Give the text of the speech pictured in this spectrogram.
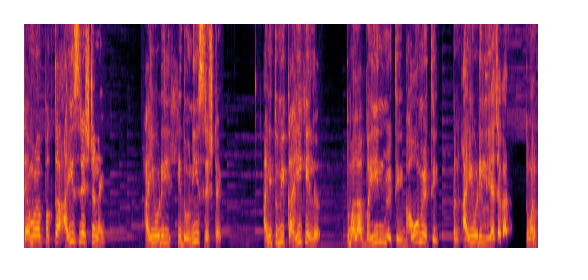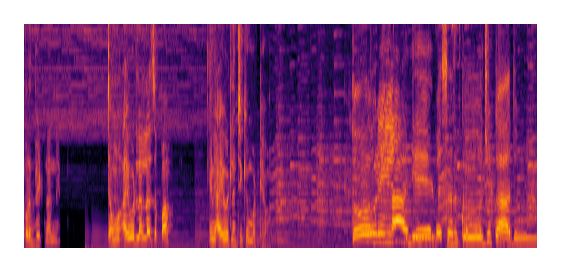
त्यामुळं फक्त आई श्रेष्ठ नाही आई वडील ही दोन्ही श्रेष्ठ आहेत. आणि तुम्ही काही केलं तुम्हाला बहीण मिळतील भाऊ मिळतील पण आई वडील या जगात तुम्हाला परत भेटणार नाही त्यामुळे आई वडिलांना जपा आणि आई वडिलांची किंमत ठेवा. तोरे आगे बसर को झुका दूं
